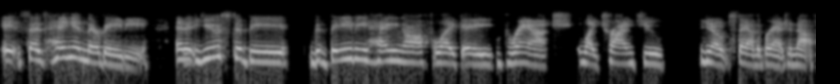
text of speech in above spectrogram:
it says hang in there baby and it used to be the baby hanging off like a branch like trying to you know, stay on the branch and not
